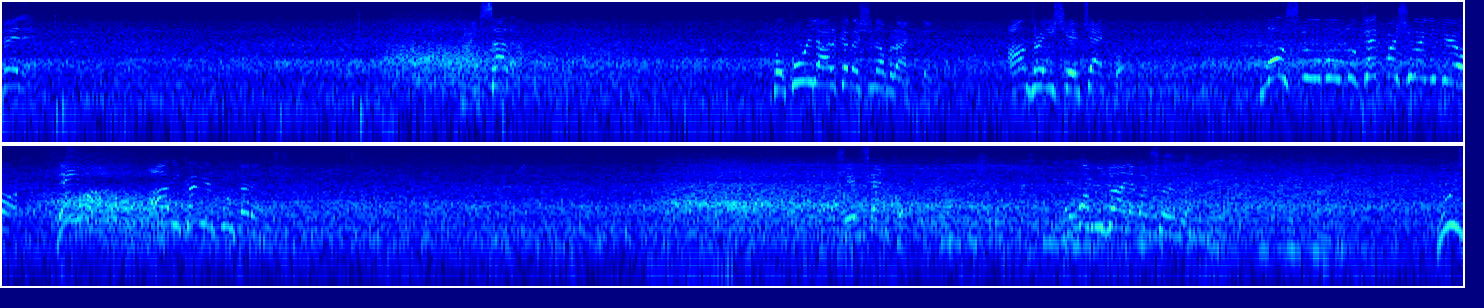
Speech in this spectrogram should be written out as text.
Pele. Kaysara. Topuyla arkadaşına bıraktı. Andrei Shevchenko. Boşluğu buldu. Tek başına gidiyor. Neymar. Harika bir kurtarış. Shevchenko. Topa müdahale başarılı. Luis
